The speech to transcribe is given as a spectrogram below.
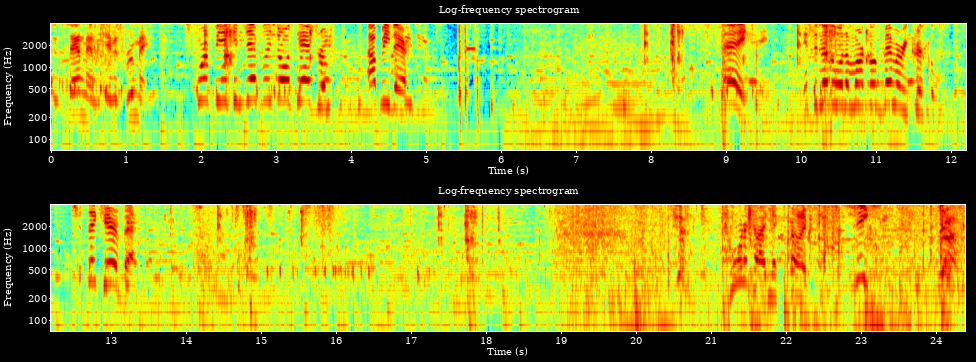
Since Sandman became his roommate. Scorpion can definitely throw a tantrum. I'll be there. Hey, it's another one of Marko's memory crystals. Should take care of that. A next time. Sheesh.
